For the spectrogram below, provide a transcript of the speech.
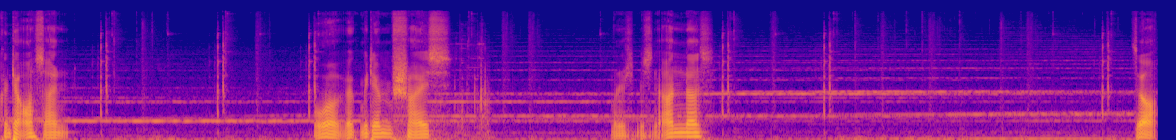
Könnte auch sein. Oh, weg mit dem Scheiß. Mal ein bisschen anders. So.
